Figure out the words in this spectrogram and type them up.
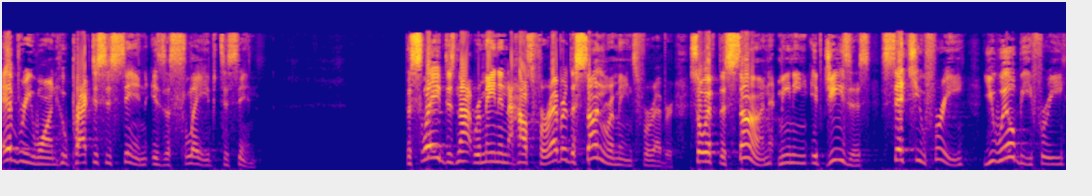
everyone who practices sin is a slave to sin. The slave does not remain in the house forever, the son remains forever. So if the son, meaning if Jesus, sets you free, you will be free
